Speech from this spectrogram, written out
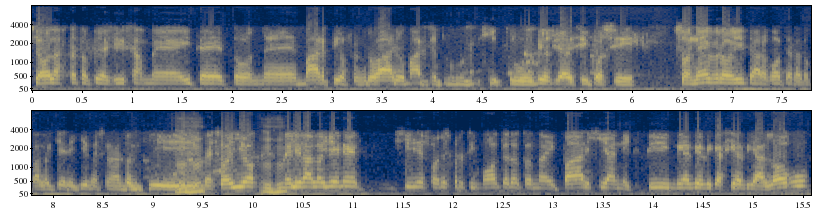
σε όλα αυτά τα οποία ζήσαμε είτε τον ε, Μάρτιο, Φεβρουάριο, Μάρτιο του, του 2020 στον Εύρο είτε αργότερα το καλοκαίρι εκεί στην Ανατολική μεσογειο Με λίγα λόγια είναι χίλιες φορές προτιμότερο το να υπάρχει ανοιχτή μια διαδικασία διαλόγου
